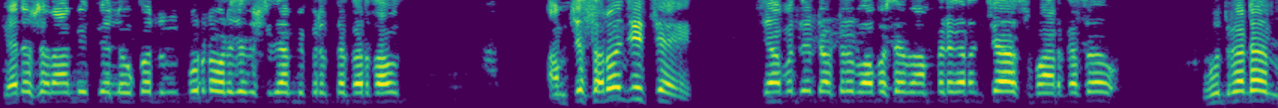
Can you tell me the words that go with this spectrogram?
त्यानुसार आम्ही ते लवकर पूर्ण होण्याच्या दृष्टीने आम्ही प्रयत्न करत आहोत. आमच्या सर्वांची इच्छा आहे. ज्यामध्ये डॉक्टर बाबासाहेब आंबेडकरांच्या स्मारकाचं उद्घाटन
